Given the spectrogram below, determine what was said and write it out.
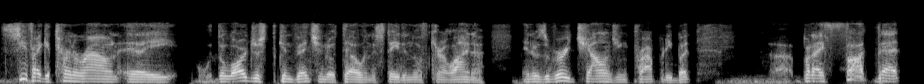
see if I could turn around a the largest convention hotel in the state of North Carolina, and it was a very challenging property. But uh, but I thought that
